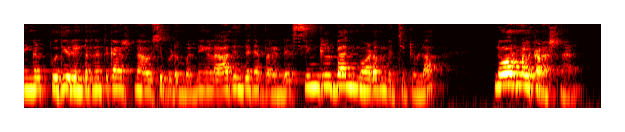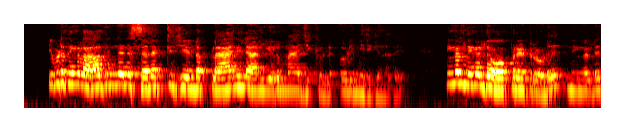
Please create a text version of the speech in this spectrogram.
നിങ്ങൾ പുതിയൊരു ഇന്റർനെറ്റ് കണക്ഷൻ ആവശ്യപ്പെടുമ്പോൾ നിങ്ങൾ ആദ്യം തന്നെ പറയേണ്ടത് സിംഗിൾ ബാൻഡ് മോഡം വെച്ചിട്ടുള്ള നോർമൽ കണക്ഷനാണ് ഇവിടെ നിങ്ങൾ ആദ്യം തന്നെ സെലക്ട് ചെയ്യേണ്ട പ്ലാനിലാണ് ഈ ഒരു മാജിക് ഒളിഞ്ഞിരിക്കുന്നത്. നിങ്ങൾ നിങ്ങളുടെ ഓപ്പറേറ്ററോട് നിങ്ങളുടെ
